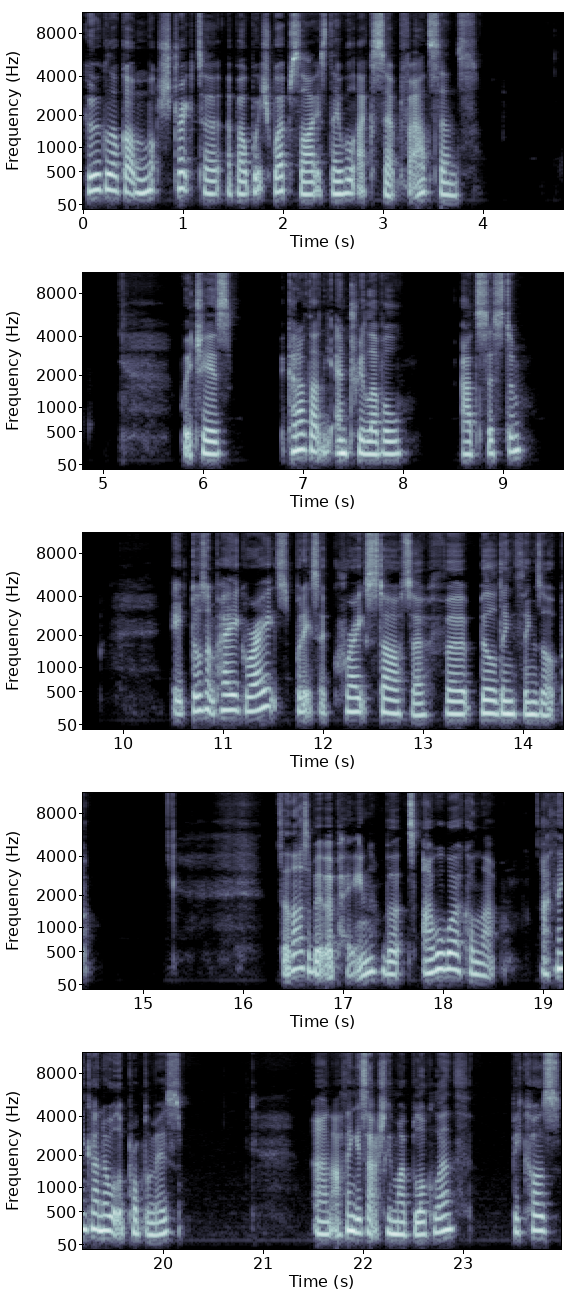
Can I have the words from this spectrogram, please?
Google have got much stricter about which websites they will accept for AdSense, which is kind of like the entry level ad system. It doesn't pay great, but it's a great starter for building things up. So that's a bit of a pain, but I will work on that. I think I know what the problem is. And I think it's actually my blog length because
